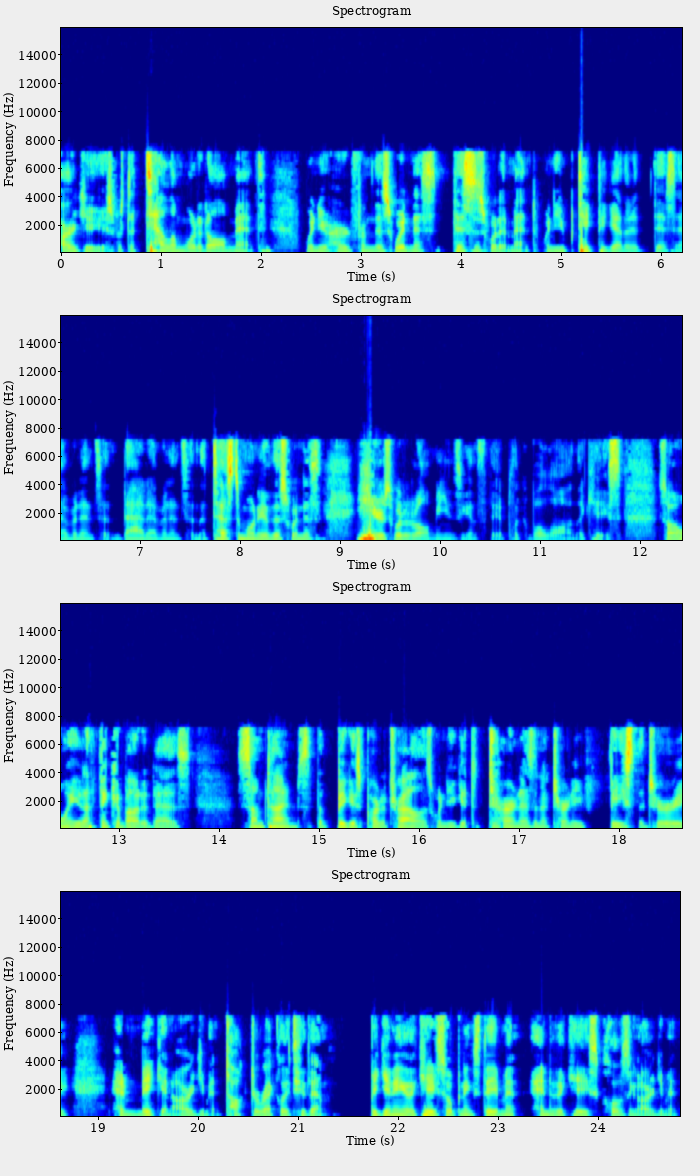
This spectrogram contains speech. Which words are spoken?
argue. You're supposed to tell them what it all meant. When you heard from this witness, this is what it meant. When you take together this evidence and that evidence and the testimony of this witness, here's what it all means against the applicable law in the case. So I want you to think about it as Sometimes the biggest part of trial is when you get to turn as an attorney, face the jury, and make an argument, talk directly to them. Beginning of the case, opening statement, end of the case, closing argument.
